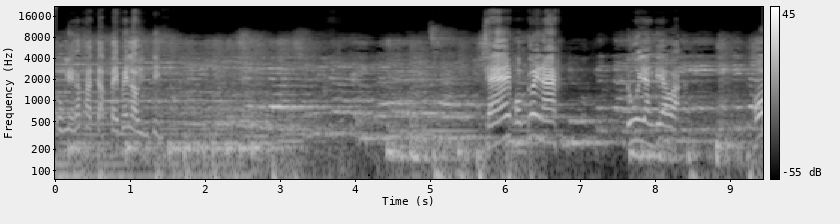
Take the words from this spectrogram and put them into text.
โรงเรียนเขาจัดเต็มให้เราจริง ๆ ผมด้วยนะ ดูอย่างเดียวอะ โอ้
